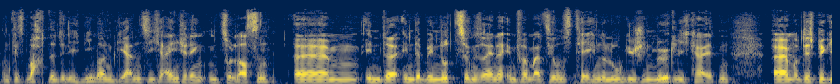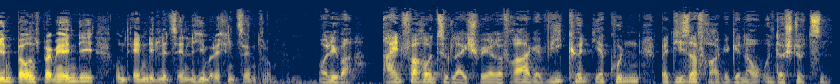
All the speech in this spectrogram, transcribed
Und das macht natürlich niemand gern, sich einschränken zu lassen ähm, in, der, in der Benutzung seiner informationstechnologischen Möglichkeiten. Ähm, und das beginnt bei uns beim Handy und endet letztendlich im Rechenzentrum. Oliver, einfache und zugleich schwere Frage. Wie könnt ihr Kunden bei dieser Frage genau unterstützen?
